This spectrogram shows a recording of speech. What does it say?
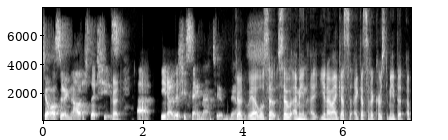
to also acknowledge that she's. Uh, you know that she's saying that too. Yeah. Good. Yeah. Well, so so I mean, I, you know, I guess I guess it occurs to me that a,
